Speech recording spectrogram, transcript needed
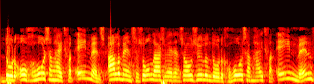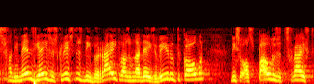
door de ongehoorzaamheid van één mens alle mensen zondaars werden, zo zullen door de gehoorzaamheid van één mens, van die mens Jezus Christus, die bereid was om naar deze wereld te komen, die zoals Paulus het schrijft,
